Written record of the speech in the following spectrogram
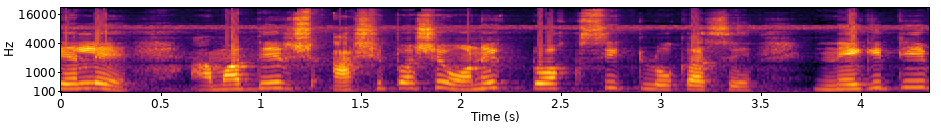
গেলে আমাদের আশেপাশে অনেক টক্সিক লোক আছে নেগেটিভ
